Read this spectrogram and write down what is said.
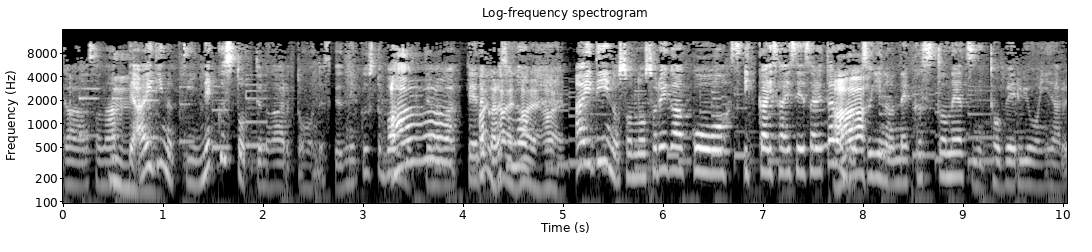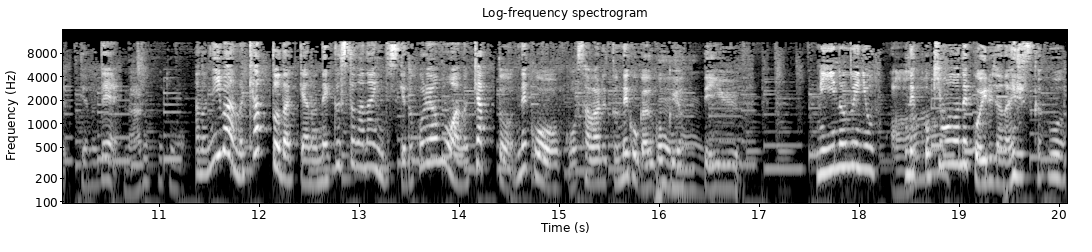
がそのあって、うん ID の次に NEXT っていうのがあると思うんですけど、NEXT バンっていうのがあって、だからその ID のその、それがこう、一回再生されたらもう次の NEXT のやつに飛べるようになるっていうので、なるほど。あの2番のキャットだっけ？あの NEXT がないんですけど、これはもうあのキャット、猫をこう触ると猫が動くよっていう、右の上にね、置物猫いるじゃないですか。もう、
